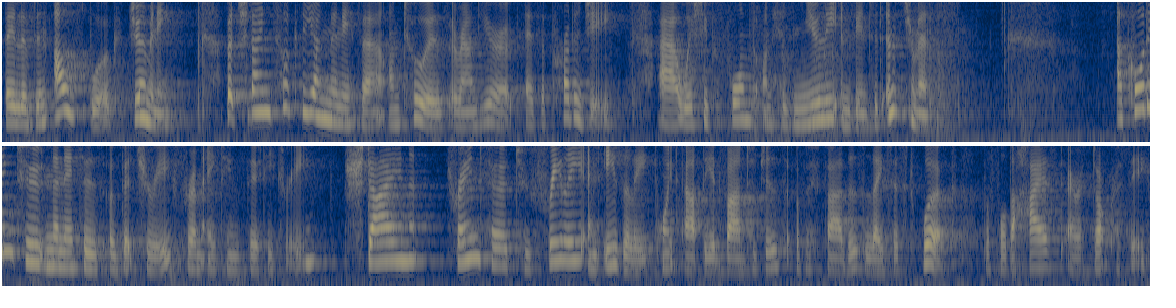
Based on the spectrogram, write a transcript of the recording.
They lived in Augsburg, Germany, but Stein took the young Nanetta on tours around Europe as a prodigy, uh, where she performed on his newly invented instruments. According to Nanetta's obituary from 1833, Stein trained her to freely and easily point out the advantages of her father's latest work before the highest aristocracy.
